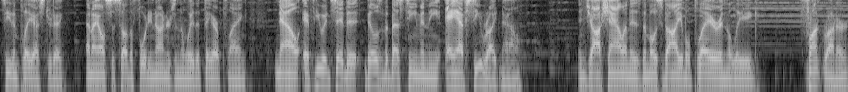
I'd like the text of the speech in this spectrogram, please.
see them play yesterday. And I also saw the 49ers in the way that they are playing. Now, if you would say the Bills the best team in the AFC right now, and Josh Allen is the most valuable player in the league, front runner,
